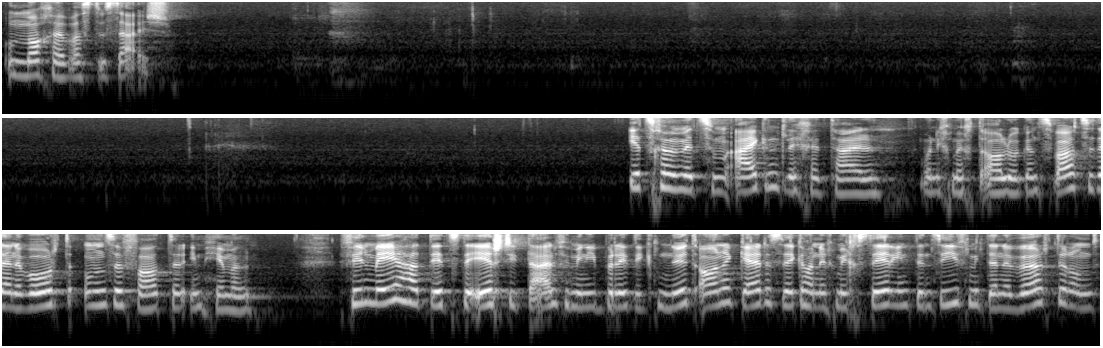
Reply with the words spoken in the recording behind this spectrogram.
und mache, was du sagst. Jetzt kommen wir zum eigentlichen Teil, den ich möchte anschauen möchte, und zwar zu diesen Worten, unser Vater im Himmel. Viel mehr hat jetzt der erste Teil für meine Predigt nicht angegeben, deswegen habe ich mich sehr intensiv mit diesen Wörtern und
